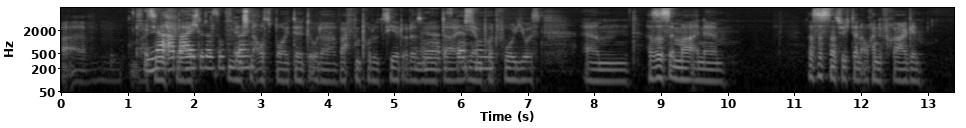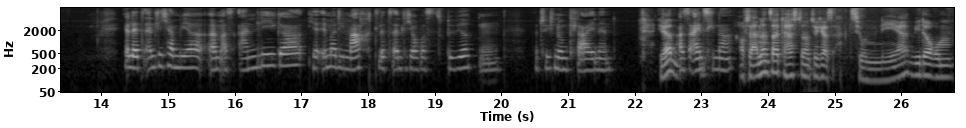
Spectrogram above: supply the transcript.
äh, nicht, Kinderarbeit vielleicht oder so vielleicht. Menschen ausbeutet oder Waffen produziert oder so Ja, da in ihrem Portfolio ist. Ähm, das ist immer eine, das ist natürlich dann auch eine Frage. Ja, letztendlich haben wir ähm, als Anleger ja immer die Macht, letztendlich auch was zu bewirken. Natürlich nur im Kleinen, Ja, als Einzelner. auf der anderen Seite hast du natürlich als Aktionär wiederum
